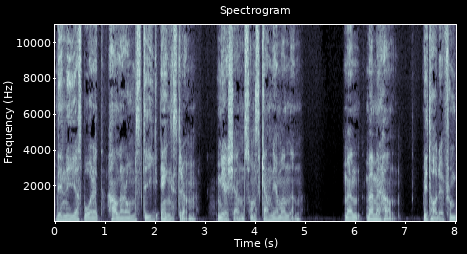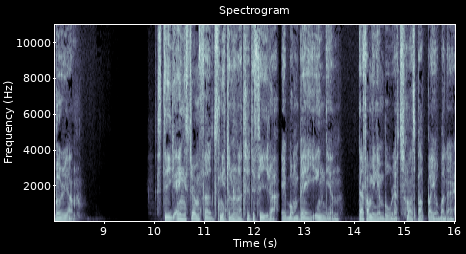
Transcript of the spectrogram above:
Det nya spåret handlar om Stig Engström, mer känd som Skandiamannen. Men vem är han? Vi tar det från början. Stig Engström föds 1934 i Bombay, Indien, där familjen bor eftersom hans pappa jobbar där.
